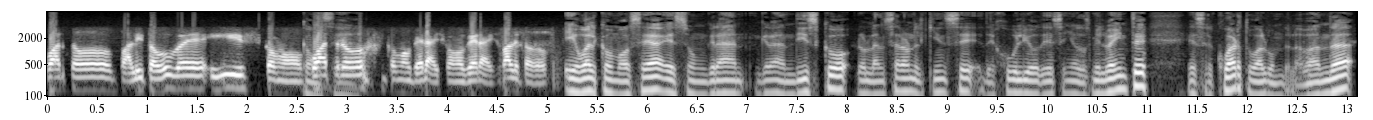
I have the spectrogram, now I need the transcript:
cuarto, palito V, is, como, cuatro, como queráis, como queráis, vale todo. Igual como sea, es un gran, gran disco. Lo lanzaron el 15 de julio de ese año 2020. Es el cuarto álbum de la banda.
